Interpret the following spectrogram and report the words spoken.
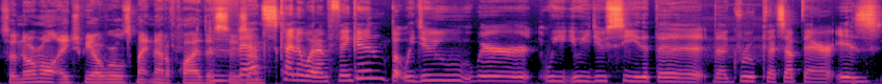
so normal HBO rules might not apply this season. That's kind of what I'm thinking, but we do we're we we do see that the the group that's up there is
